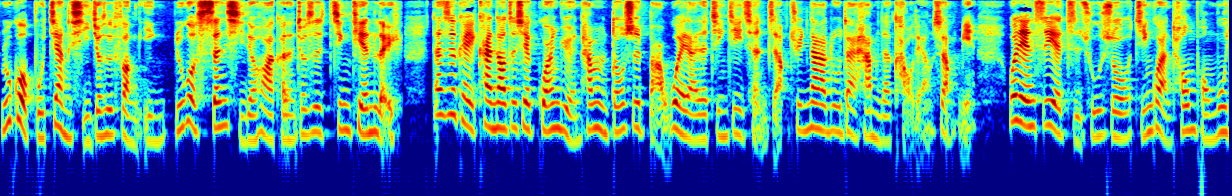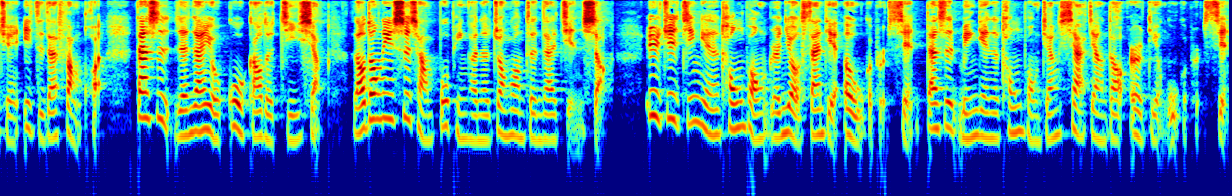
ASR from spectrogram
如果不降息就是放鹰，如果升息的话，可能就是惊天雷。但是可以看到，这些官员他们都是把未来的经济成长去纳入在他们的考量上面。威廉斯也指出说，尽管通膨目前一直在放缓，但是仍然有过高的迹象，劳动力市场不平衡的状况正在减少。预计今年的通膨仍有三点二五个 percent，但是明年的通膨将下降到二点五个 percent，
